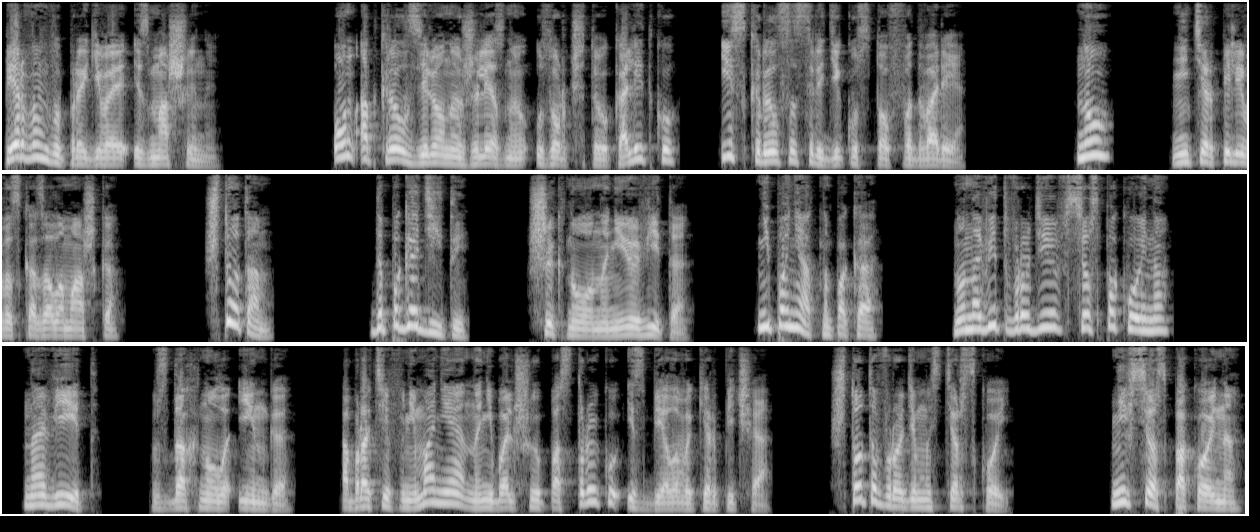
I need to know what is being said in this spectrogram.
первым выпрыгивая из машины. Он открыл зеленую железную узорчатую калитку и скрылся среди кустов во дворе. «Ну?» — нетерпеливо сказала Машка. «Что там?» «Да погоди ты!» — шикнула на нее Вита. «Непонятно пока. Но на вид вроде все спокойно». «На вид!» — вздохнула Инга, обратив внимание на небольшую постройку из белого кирпича. Что-то вроде мастерской. «Не все спокойно».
